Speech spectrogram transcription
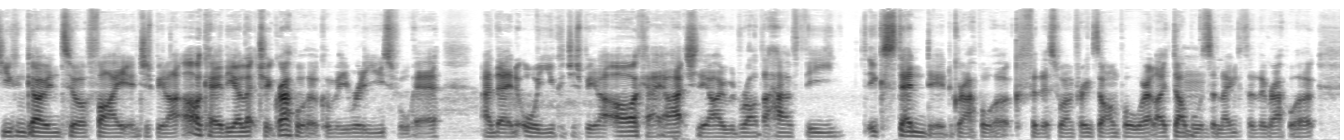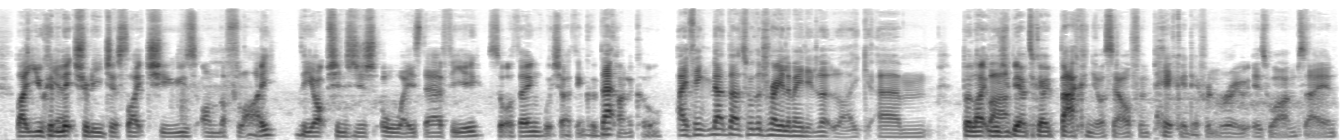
So you can go into a fight and just be like, oh, okay, the electric grapple hook will be really useful here. And then, or you could just be like, oh, okay, actually, I would rather have the extended grapple hook for this one, for example, where it like doubles the length of the grapple hook. Like you can Yeah. literally just like choose on the fly. The options are just always there for you, sort of thing, which I think would That- be kind of cool. I think that that's what the trailer made it look like. Um, But like, would you be able to go back on yourself and pick a different route? Is what I'm saying.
